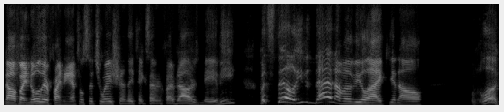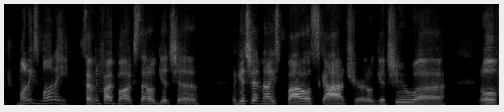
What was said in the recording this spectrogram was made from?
Now, if I know their financial situation, they take $75, maybe. But still, even then, I'm to be like, you know, look, money's money. 75 bucks, that'll get you, it'll get you a nice bottle of scotch or it'll get you, uh, it'll,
